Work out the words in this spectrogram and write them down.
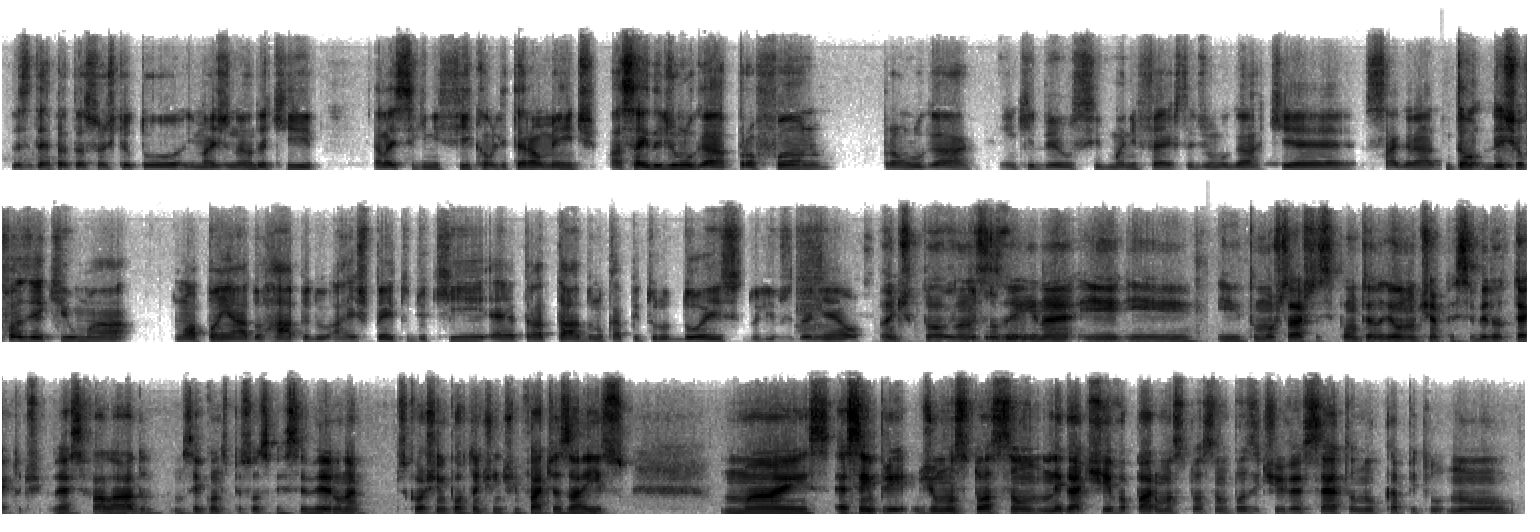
das interpretações que eu estou imaginando é que elas significam literalmente a saída de um lugar profano para um lugar em que Deus se manifesta, de um lugar que é sagrado. Então, deixa eu fazer aqui uma, um apanhado rápido a respeito do que é tratado no capítulo 2 do livro de Daniel. Antes que tu avances aí, né, e, e, e, tu mostraste esse ponto, eu não tinha percebido até que tu tivesse falado, não sei quantas pessoas perceberam, né, por isso que eu achei importante a gente enfatizar isso, mas é sempre de uma situação negativa para uma situação positiva, exceto no capítulo, no,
